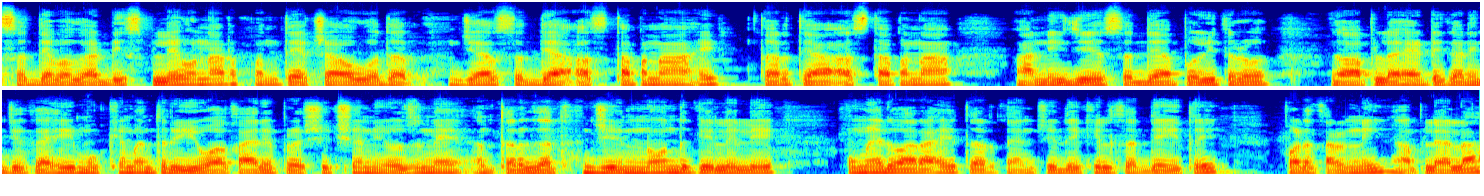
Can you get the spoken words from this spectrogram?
सध्या बघा डिस्प्ले होणार. पण त्याच्या अगोदर ज्या सध्या आस्थापना आहे तर त्या आस्थापना आणि जे सध्या पवित्र आपलं ह्या ठिकाणी जे काही मुख्यमंत्री युवा कार्य प्रशिक्षण योजनेअंतर्गत जे नोंद केलेले उमेदवार आहे तर त्यांची देखील सध्या इथे पडताळणी आपल्याला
